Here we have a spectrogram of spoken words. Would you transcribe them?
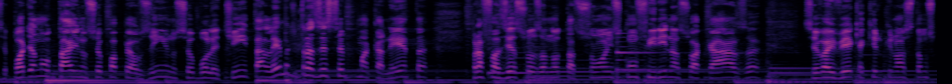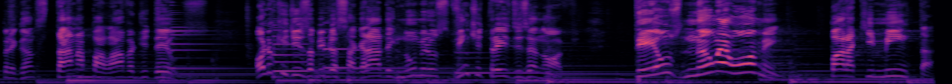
Você pode anotar aí no seu papelzinho, no seu boletim, tá? Lembra de trazer sempre uma caneta para fazer as suas anotações, conferir na sua casa. Você vai ver que aquilo que nós estamos pregando está na palavra de Deus. Olha o que diz a Bíblia Sagrada em Números 23, 19. Deus não é homem para que minta,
